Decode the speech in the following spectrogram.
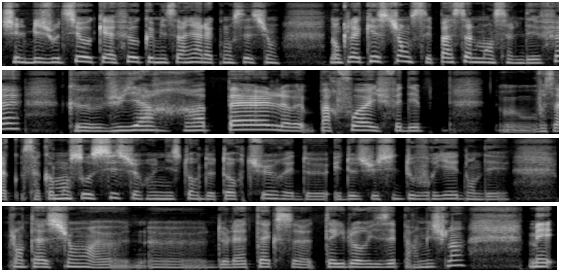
chez le bijoutier, au café, au commissariat, à la concession. Donc la question, c'est pas seulement celle des faits que Vuillard rappelle. Parfois, il fait des. Ça, commence aussi sur une histoire de torture et de, et de suicide d'ouvriers dans des plantations euh, euh, de latex Taylor par Michelin. Mais,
